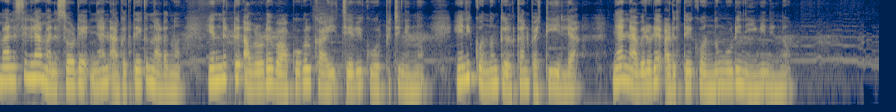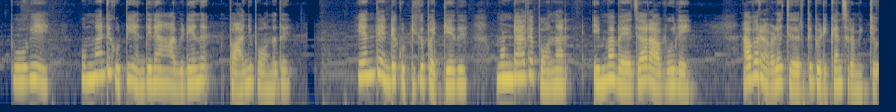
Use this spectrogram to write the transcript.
മനസ്സില്ലാ മനസ്സോടെ ഞാൻ അകത്തേക്ക് നടന്നു. എന്നിട്ട് അവളുടെ വാക്കുകൾക്കായി ചെവി കൂർപ്പിച്ചു നിന്നു. എനിക്കൊന്നും കേൾക്കാൻ പറ്റിയില്ല. ഞാൻ അവരുടെ അടുത്തേക്ക് ഒന്നും കൂടി നീങ്ങി നിന്നു. പൂവിയെ ഉമ്മാന്റെ കുട്ടി എന്തിനാ അവിടേന്ന് പാഞ്ഞു പോന്നത്? എന്താ എന്റെ കുട്ടിക്ക് പറ്റിയത്? മുണ്ടാതെ പോന്നാൽ ഇമ്മ ബേജാറാവൂലേ? അവർ അവളെ ചേർത്ത് പിടിക്കാൻ ശ്രമിച്ചു.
